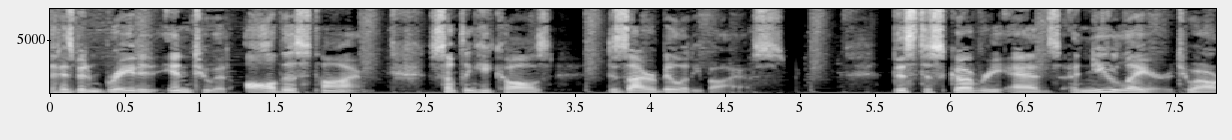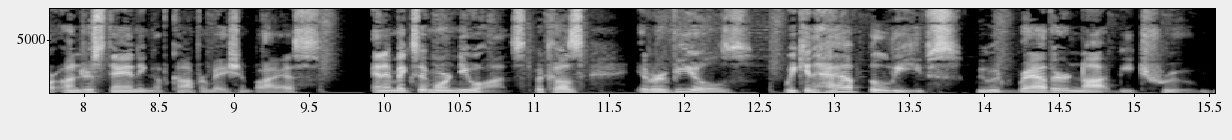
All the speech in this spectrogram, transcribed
that has been braided into it all this time, something he calls desirability bias. This discovery adds a new layer to our understanding of confirmation bias and it makes it more nuanced because it reveals we can have beliefs we would rather not be true.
